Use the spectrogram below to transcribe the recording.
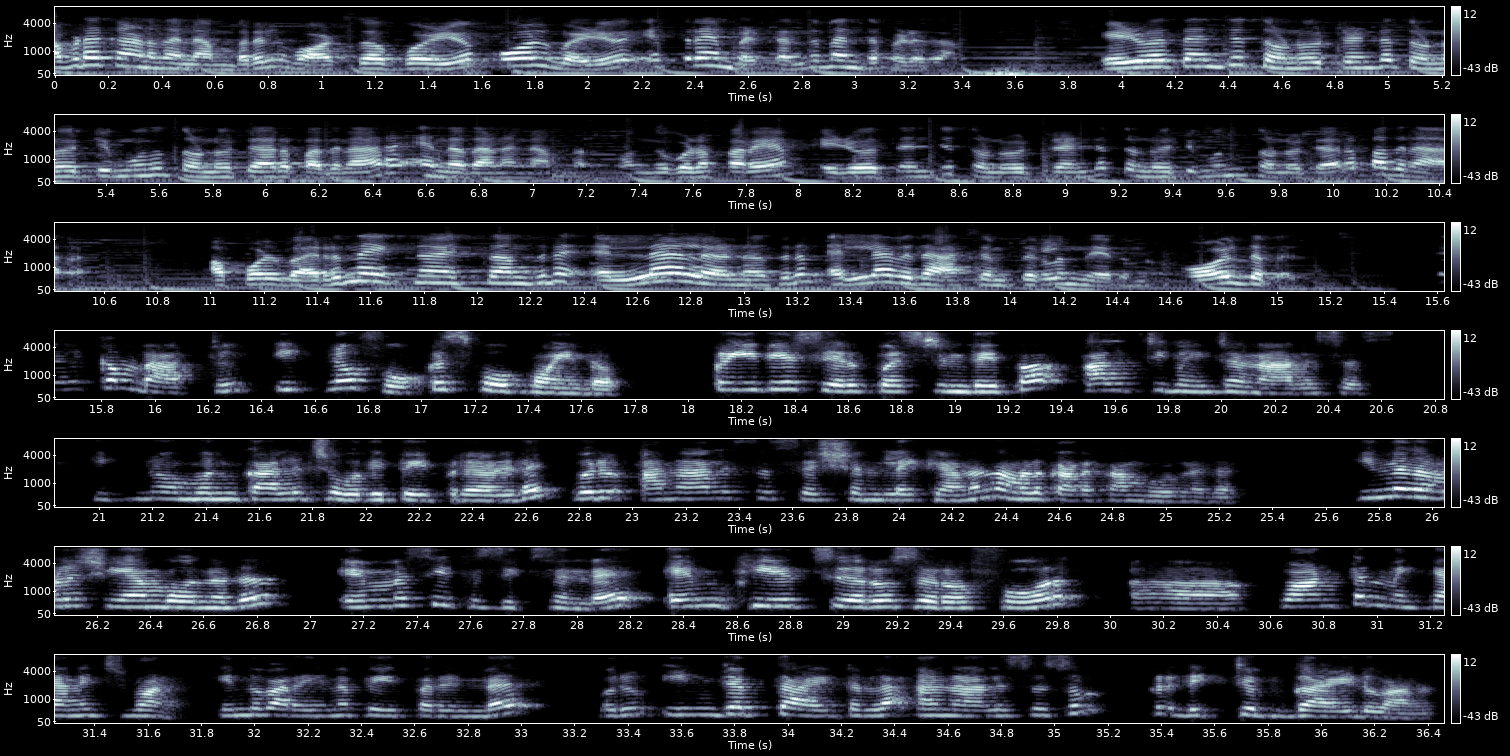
അവിടെ കാണുന്ന നമ്പറിൽ വാട്സ്ആപ്പ് വഴിയോ കോൾ വഴിയോ എത്രയും പെട്ടെന്ന് ബന്ധപ്പെടുക. എഴുപത്തഞ്ച് തൊണ്ണൂറ്റിരണ്ട് തൊണ്ണൂറ്റിമൂന്ന് തൊണ്ണൂറ്റാറ് പതിനാറ് എന്നതാണ് നമ്പർ. ഒന്നുകൂടെ പറയാം എഴുപത്തഞ്ച് തൊണ്ണൂറ്റിരണ്ട് തൊണ്ണൂറ്റിമൂന്ന് തൊണ്ണൂറ്റാറ് പതിനാറ്. അപ്പോൾ വരുന്ന ഇഗ്നോ എക്സാംസിന് എല്ലാ ലേണേഴ്സിനും എല്ലാവിധ ആശംസകളും നേരുന്നു. All the best welcome back to IGNOU focus four point previous year question paper ultimate analysis IGNOU മുൻകാല ചോദ്യ പേപ്പറുകളുടെ ഒരു അനാലിസിസ് സെഷനിലേക്കാണ് നമ്മൾ കടക്കാൻ പോകുന്നത്. ഇന്ന് നമ്മൾ ചെയ്യാൻ പോകുന്നത് M S C ഫിസിക്സിന്റെ M K H zero zero four quantum mechanics one എന്ന് പറയുന്ന പേപ്പറിന്റെ ഒരു ഇൻഡെപ്ത് ആയിട്ടുള്ള അനാലിസിസും പ്രിഡിക്റ്റീവ് ഗൈഡുമാണ്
